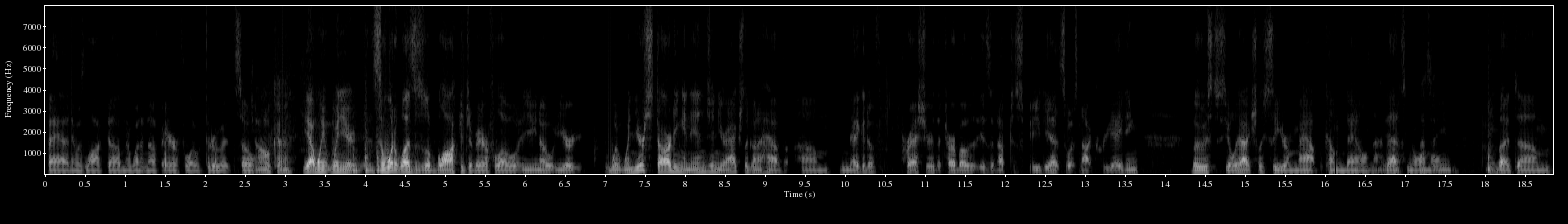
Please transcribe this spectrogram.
bad and it was locked up and there wasn't enough airflow through it. So Okay. yeah, when when you're so what it was is a blockage of airflow. You know, you're when, when you're starting an engine, you're actually going to have um, negative pressure. The turbo isn't up to speed yet, so it's not creating boosts. You'll actually see your map come down. Yeah, That's normal you- but um,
